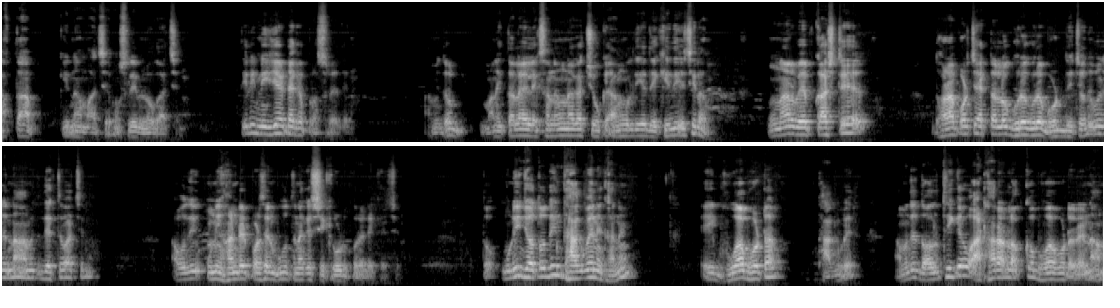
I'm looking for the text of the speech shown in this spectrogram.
আফতাব কি নাম আছে, মুসলিম লোক আছেন, তিনি নিজে এটাকে প্রশ্রয় দেন। আমি তো মানিকতলা ইলেকশনে ওনাকে চোখে আঙুল দিয়ে দেখিয়ে দিয়েছিলাম। ওনার ওয়েবকাস্টে ধরা পড়ছে একটা লোক ঘুরে ঘুরে ভোট দিচ্ছে। উনি বলছেন না, আমি তো দেখতে পাচ্ছি না। উনি হান্ড্রেড পার্সেন্ট বুথ নাকি সিকিউর করে রেখেছেন। তো উনি যতদিন থাকবেন এখানে, এই ভুয়া ভোটার থাকবে, আমাদের দল থেকেও আঠারো লক্ষ ভুয়া ভোটারের নাম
